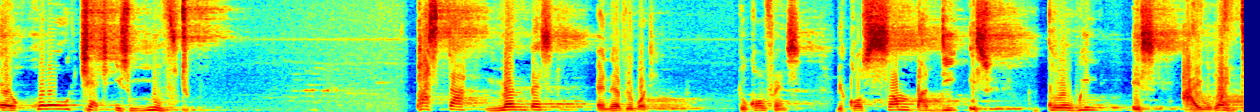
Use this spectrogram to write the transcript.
a whole church is moved. Pastor, members, and everybody to conference because somebody is going, is I went.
